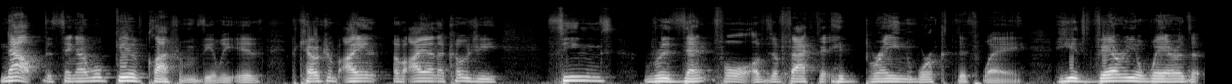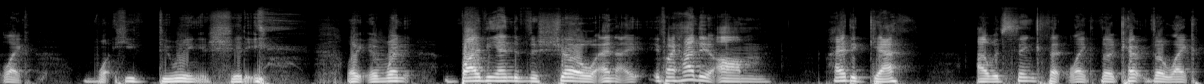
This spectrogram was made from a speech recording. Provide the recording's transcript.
Now, the thing I will give Classroom of the Elite is the character of, of Ayanokoji seems resentful of the fact that his brain works this way. He is very aware that, like, what he's doing is shitty. like, when, by the end of the show, and I, if I had to, um, I had to guess, I would think that, like, the, the, like,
